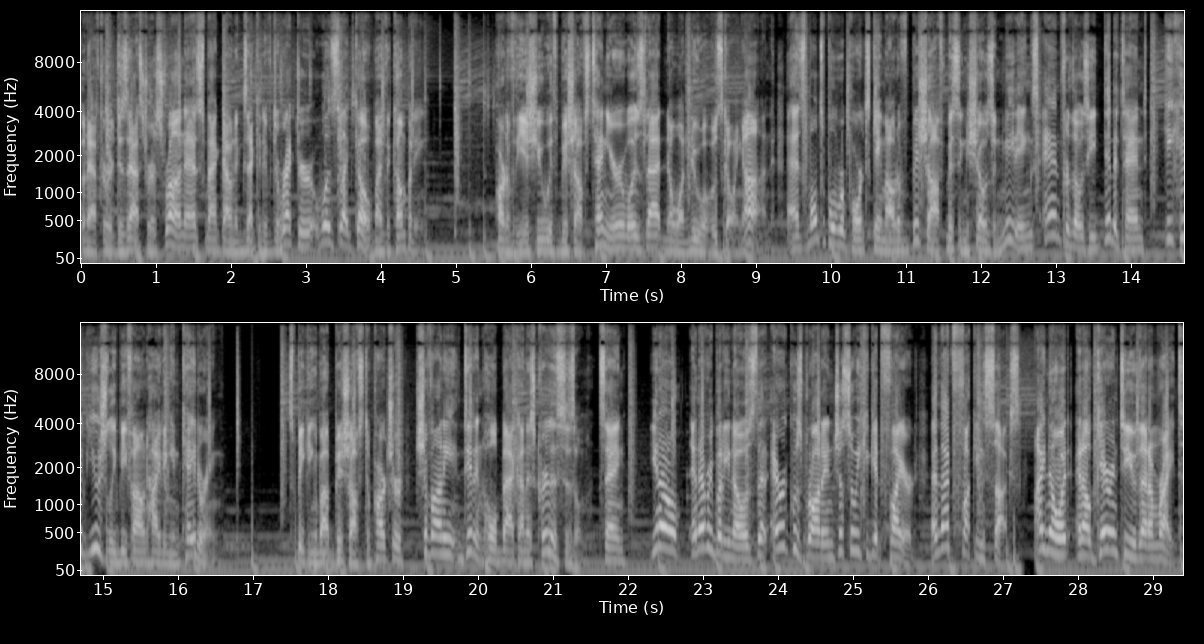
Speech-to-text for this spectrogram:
but after a disastrous run as SmackDown executive director, was let go by the company. Part of the issue with Bischoff's tenure was that no one knew what was going on, as multiple reports came out of Bischoff missing shows and meetings, and for those he did attend, he could usually be found hiding in catering. Speaking about Bischoff's departure, Schiavone didn't hold back on his criticism, saying, You know, and everybody knows that Eric was brought in just so he could get fired, and that fucking sucks. I know it, and I'll guarantee you that I'm right.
